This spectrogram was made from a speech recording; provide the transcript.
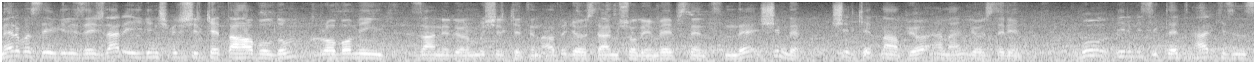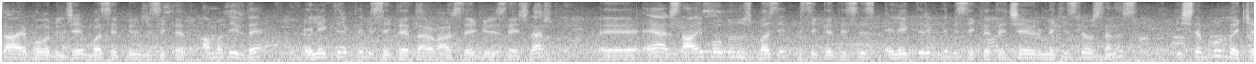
Merhaba sevgili izleyiciler. İlginç bir şirket daha buldum. Roboming zannediyorum bu şirketin adı. Göstermiş olayım web sitesinde. Şimdi şirket ne yapıyor? Hemen göstereyim. Bu bir bisiklet. Herkesin sahip olabileceği basit bir bisiklet. Ama bir de elektrikli bisikletler var sevgili izleyiciler. Ee, eğer sahip olduğunuz basit bisikleti siz elektrikli bisiklete çevirmek istiyorsanız işte buradaki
